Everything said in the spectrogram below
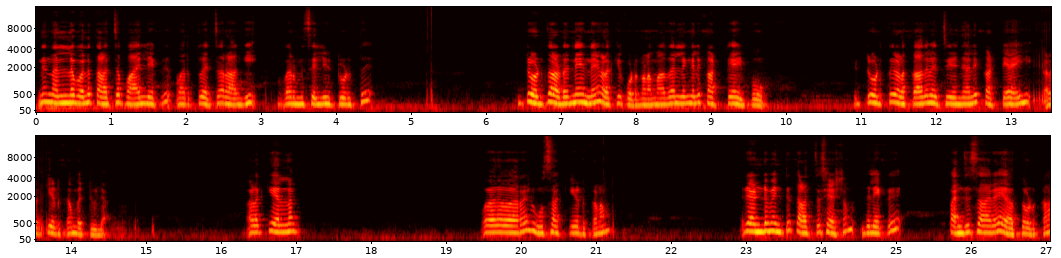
ഇനി നല്ലപോലെ തിളച്ച പാലിലേക്ക് വറുത്ത് വെച്ച റാഗി വെർമിസെല്ലി ഇട്ട് കൊടുത്ത് ഇട്ട് കൊടുത്ത് ഉടനെ തന്നെ ഇളക്കി കൊടുക്കണം. അതല്ലെങ്കിൽ കട്ടയായി പോവും. ഇട്ട് കൊടുത്ത് ഇളക്കാതെ വെച്ച് കഴിഞ്ഞാൽ കട്ടയായി ഇളക്കിയെടുക്കാൻ പറ്റില്ല ഇളക്കി എല്ലാം വേറെ വേറെ ലൂസാക്കി എടുക്കണം. രണ്ട് മിനിറ്റ് തിളച്ച ശേഷം ഇതിലേക്ക് പഞ്ചസാര ചേർത്ത് കൊടുക്കുക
